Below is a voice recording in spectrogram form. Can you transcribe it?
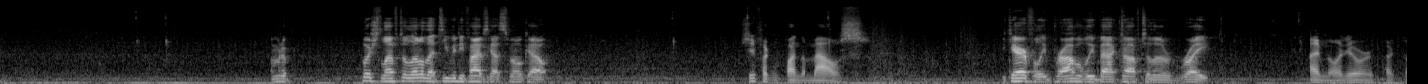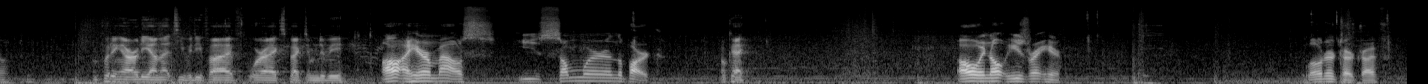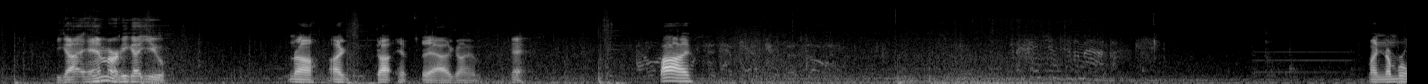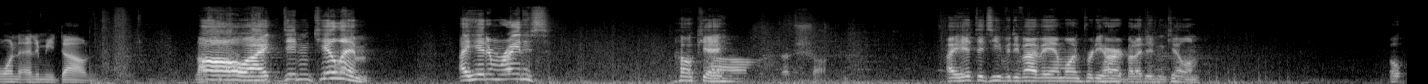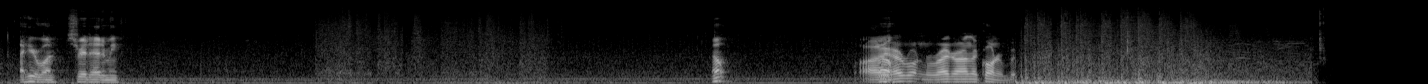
I'm gonna push left a little. That T-55's got smoke out. See if I can find the mouse. Be careful, he probably backed off to the right. I have no idea where it backed up. I'm putting arty on that T-55 where I expect him to be. Oh, I hear a mouse. He's somewhere in the park. Okay. Oh, no, he's right here. Loader turret drive. You got him or he got you? No, I got him. Yeah, I got him. Okay. Bye. My number one enemy down. Not Oh, I didn't kill him. I hit him right as. Okay. Uh, that shot. I hit the T-55 AM1 pretty hard, but I didn't kill him. Oh, I hear one straight ahead of me. Oh, I Oh. heard one right around the corner, but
